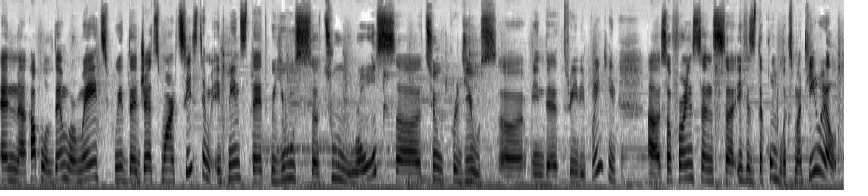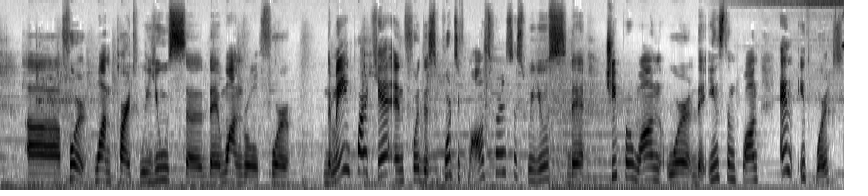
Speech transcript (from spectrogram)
And a couple of them were made with the JetSmart system. It means that we use uh, two rolls uh, to produce uh, in the 3D printing. Uh, so for instance, if it's the complex material, for one part we use the one roll for the main part, yeah, and for the supportive mounts, for instance, we use the cheaper one or the instant one, and it works.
